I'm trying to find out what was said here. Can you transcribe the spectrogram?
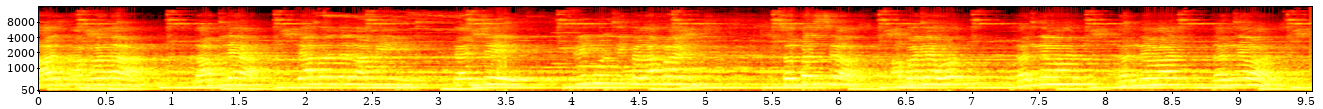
आज आम्हाला लाभल्या. त्याबद्दल आम्ही त्यांचे त्रिमूर्ती कलामंच सदस्य आभारी आहोत. धन्यवाद धन्यवाद धन्यवाद.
